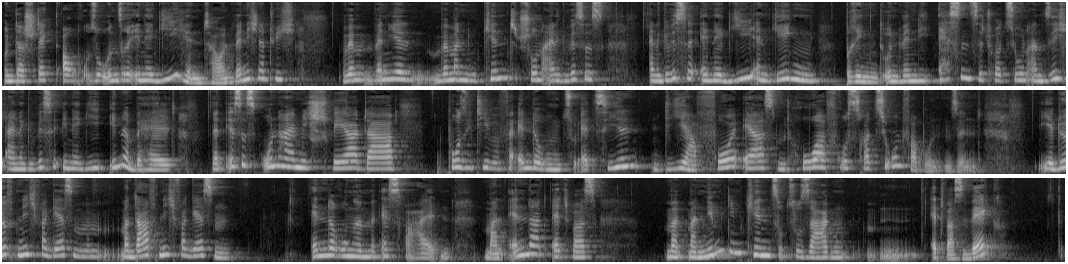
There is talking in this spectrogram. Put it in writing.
und da steckt auch so unsere Energie hinter. Und wenn ich natürlich, wenn, wenn ihr, wenn man dem Kind schon ein gewisses eine gewisse Energie entgegenbringt und wenn die Essenssituation an sich eine gewisse Energie innebehält, dann ist es unheimlich schwer, da positive Veränderungen zu erzielen, die ja vorerst mit hoher Frustration verbunden sind. Ihr dürft nicht vergessen, man darf nicht vergessen, Änderungen im Essverhalten. Man ändert etwas, man, man nimmt dem Kind sozusagen mm, etwas weg,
